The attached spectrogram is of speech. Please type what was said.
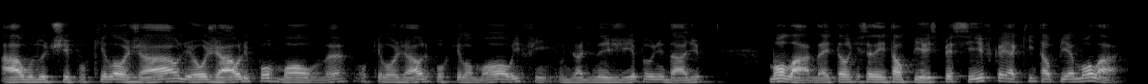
algo do tipo quilojoule ou joule por mol, né? Ou quilojoule por quilomol, enfim, unidade de energia por unidade molar, né? Então aqui seria entalpia específica e aqui entalpia molar.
